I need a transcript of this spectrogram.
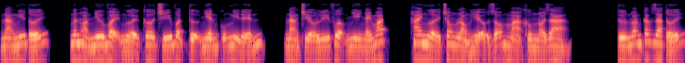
Nàng nghĩ tới, ngân hoàn như vậy người cơ trí vật tự nhiên cũng nghĩ đến, nàng chiều Lý Phượng Nhi nháy mắt, hai người trong lòng hiểu rõ mà không nói ra. Từ noan các ra tới,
